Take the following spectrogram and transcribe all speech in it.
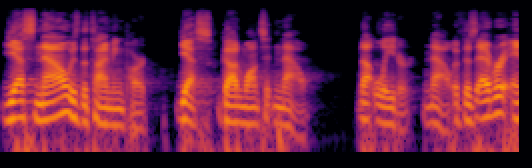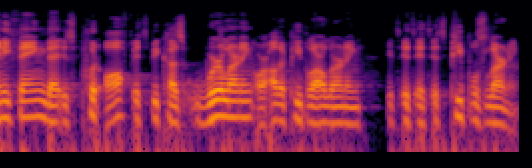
Yes, now is the timing part. Yes, God wants it now, not later, now. If there's ever anything that is put off, it's because we're learning or other people are learning. It's, it's, it's people's learning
